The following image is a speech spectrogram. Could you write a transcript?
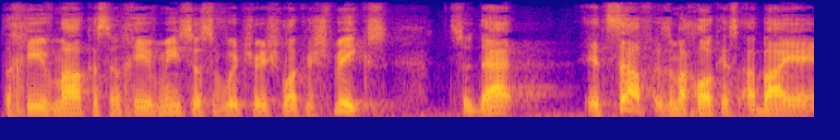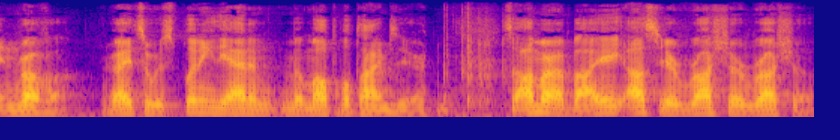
the Chiv Malchus and Chiv Misos, of which Rish Lakish speaks. So that itself is a machlokas Abaye and Rava. Right? So we're splitting the atom multiple times here. So Amar Abaye, Asir, rasha, rasha.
